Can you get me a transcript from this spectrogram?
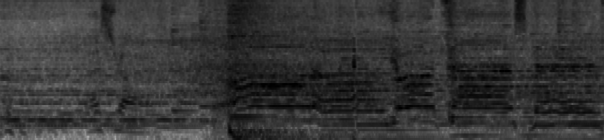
That's right. All of your time spent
